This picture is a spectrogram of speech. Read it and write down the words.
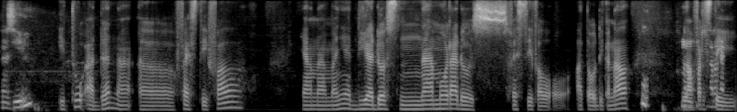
Brazil? itu ada na- eh, festival yang namanya Dia dos Namorados Festival atau dikenal nah, Lovers. Day.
